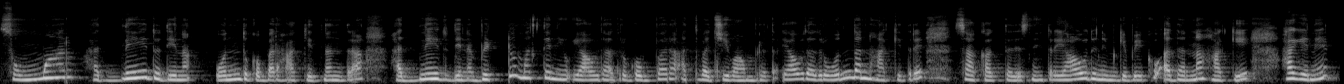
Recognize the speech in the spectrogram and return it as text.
ಸುಮಾರು ಹದಿನೈದು ದಿನ ಒಂದು ಗೊಬ್ಬರ ಹಾಕಿದ ನಂತರ ಹದಿನೈದು ದಿನ ಬಿಟ್ಟು ಮತ್ತೆ ನೀವು ಯಾವುದಾದ್ರೂ ಗೊಬ್ಬರ ಅಥವಾ ಜೀವಾಮೃತ ಯಾವುದಾದ್ರೂ ಒಂದನ್ನು ಹಾಕಿದರೆ ಸಾಕಾಗ್ತದೆ ಸ್ನೇಹಿತರೆ. ಯಾವುದು ನಿಮಗೆ ಬೇಕು ಅದನ್ನು ಹಾಕಿ. ಹಾಗೆಯೇ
